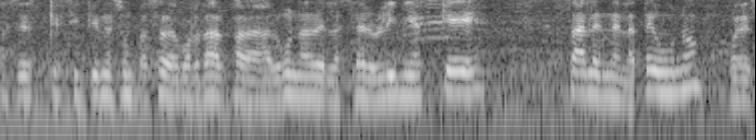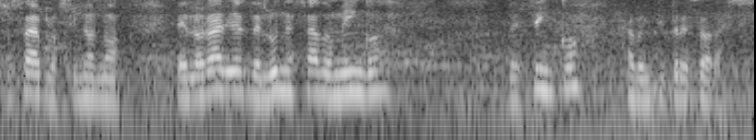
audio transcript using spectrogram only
Así es que si tienes un pase de abordar para alguna de las aerolíneas que salen en la T1, puedes usarlo, si no, no. El horario es de lunes a domingo, de 5 a 23 horas.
